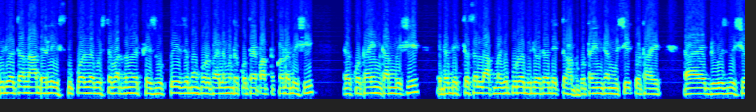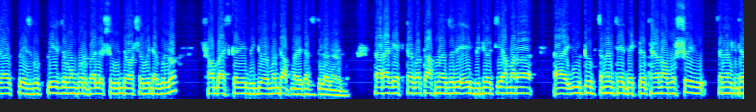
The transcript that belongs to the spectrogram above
ভিডিওটা না দেখলে স্কিপ করলে বুঝতে পারবেন ফেসবুক পেজ এবং প্রোফাইলের মধ্যে কোথায় পার্থক্যটা বেশি। এ, কোথায় ইনকাম বেশি, এটা দেখতে চাইলে আপনাকে পুরো ভিডিওটা দেখতে হবে। কোথায় ইনকাম বেশি, কোথায় ভিউজ বেশি হয় ফেসবুক পেজ এবং প্রোফাইলের সুবিধা, অসুবিধাগুলো সব আজকের এই ভিডিওর মধ্যে আপনাদের কাছে তুলে ধরবো। তার আগে একটা কথা, আপনারা যদি এই ভিডিওটি আমরা ইউটিউব চ্যানেল থেকে দেখতে থাকেন, অবশ্যই চ্যানেলটিতে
